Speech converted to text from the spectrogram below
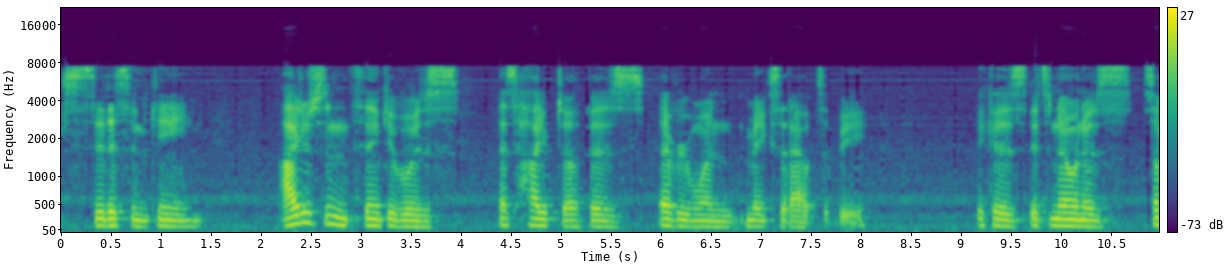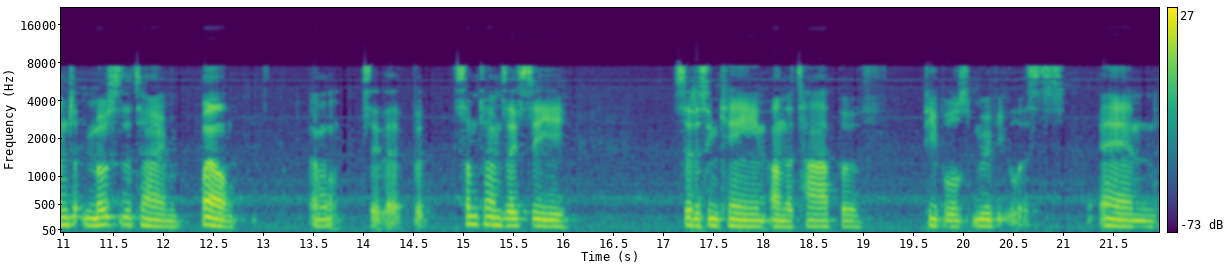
Citizen Kane. I just didn't think it was as hyped up as everyone makes it out to be. Because it's known as some most of the time, well, I won't say that, but sometimes I see Citizen Kane on the top of people's movie lists. And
